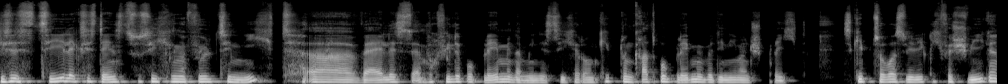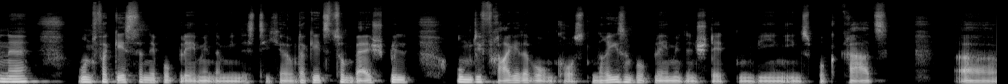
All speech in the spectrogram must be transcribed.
Dieses Ziel, Existenz zu sichern, erfüllt sie nicht, äh, weil es einfach viele Probleme in der Mindestsicherung gibt und gerade Probleme, über die niemand spricht. Es gibt sowas wie wirklich verschwiegene und vergessene Probleme in der Mindestsicherung. Da geht es zum Beispiel um die Frage der Wohnkosten. Riesenprobleme in den Städten Wien, Innsbruck, Graz, äh,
